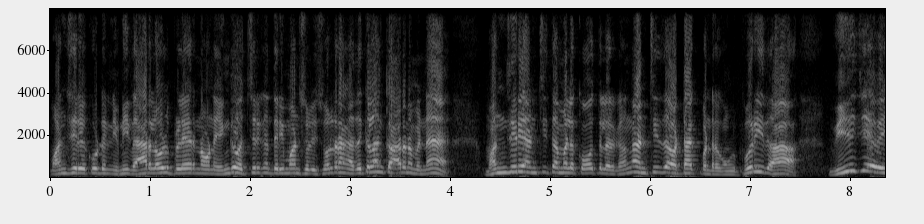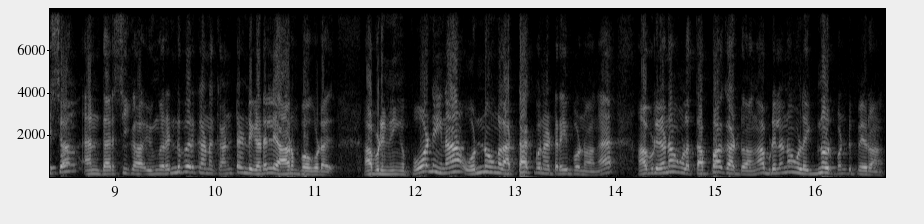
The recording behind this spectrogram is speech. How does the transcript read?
மஞ்சரியை கூட்டு நீ- வேற லெவல் பிளேயர் நான் உன்னை எங்க வச்சிருக்கேன் தெரியுமான்னு சொல்லி சொல்றாங்க. அதுக்கெல்லாம் காரணம் என்ன? மஞ்சரி அன்சிதா மேல கோவத்தில் இருக்காங்க. அன்சிதா அட்டாக் பண்றாங்க உங்களுக்கு புரியுதா? விஜய் விஷால் அண்ட் தர்ஷிகா இவங்க ரெண்டு பேருக்கான கண்டென்ட் கடையில் யாரும் போகக்கூடாது. அப்படி நீங்க போனீங்கன்னா ஒன்று உங்களை அட்டாக் பண்ண ட்ரை பண்ணுவாங்க. அப்படி இல்லைன்னா உங்களை தப்பா காட்டுவாங்க. அப்படி இல்லைன்னா உங்களை இக்னோர் பண்ணிட்டு போயிடுவாங்க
